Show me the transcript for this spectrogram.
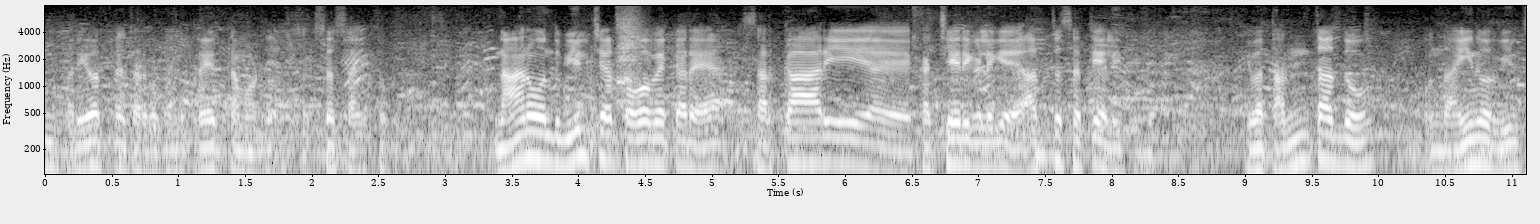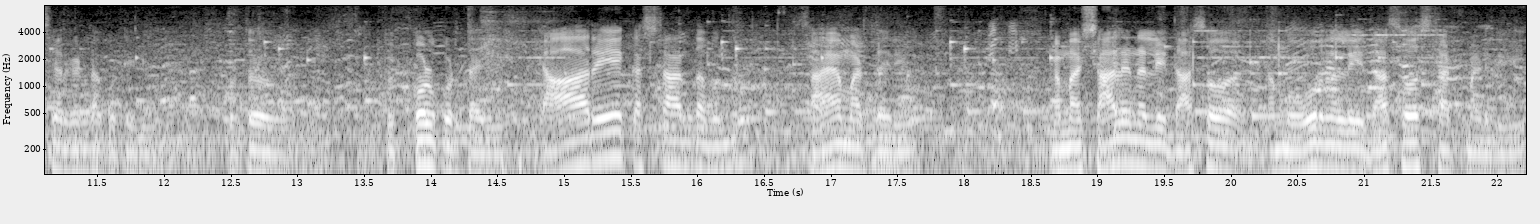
ಒಂದು ಪರಿವರ್ತನೆ ತರಬೇಕು ಪ್ರಯತ್ನ ಮಾಡೋದು ಸಕ್ಸಸ್ ಆಯಿತು. ನಾನು ಒಂದು ವೀಲ್ ಚೇರ್ ತೊಗೋಬೇಕಾದ್ರೆ ಸರ್ಕಾರಿ ಕಚೇರಿಗಳಿಗೆ ಹತ್ತು ಸತಿ ಅಲಿತಿದ್ದೆ. ಇವತ್ತು ಅಂಥದ್ದು ಒಂದು ಐನೂರು ವೀಲ್ ಚೇರ್ ಗಂಟ ಕೊಟ್ಟಿದ್ದೀವಿ ಮತ್ತು ಕೊಡ್ತಾ ಕೊಡ್ತಾಯಿದ್ದೀವಿ ಯಾರೇ ಕಷ್ಟ ಅಂತ ಬಂದರೂ ಸಹಾಯ ಮಾಡ್ತಾಯಿದ್ದೀವಿ ನಮ್ಮ ಶಾಲೆಯಲ್ಲಿ ದಾಸೋಹ ನಮ್ಮ ಊರಿನಲ್ಲಿ ದಾಸೋಹ ಸ್ಟಾರ್ಟ್ ಮಾಡಿದ್ದೀವಿ.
